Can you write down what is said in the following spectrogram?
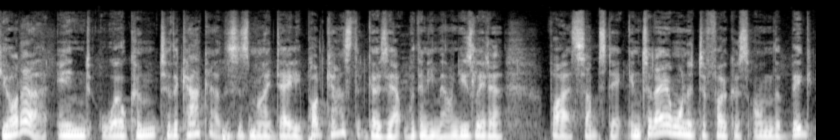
Kia ora and welcome to the Kaka. This is my daily podcast that goes out with an email newsletter via Substack. And today I wanted to focus on the big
